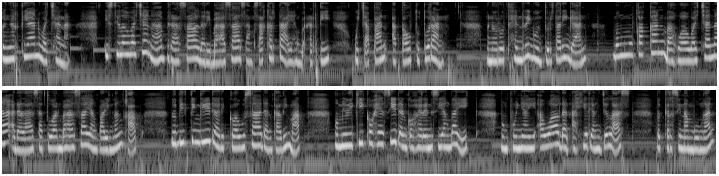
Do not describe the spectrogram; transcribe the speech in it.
Pengertian wacana. Istilah wacana berasal dari bahasa Sangsakerta yang berarti ucapan atau tuturan. Menurut Henry Guntur Tarigan, mengemukakan bahwa wacana adalah satuan bahasa yang paling lengkap lebih tinggi dari klausa dan kalimat, memiliki kohesi dan koherensi yang baik, mempunyai awal dan akhir yang jelas, berkesinambungan,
